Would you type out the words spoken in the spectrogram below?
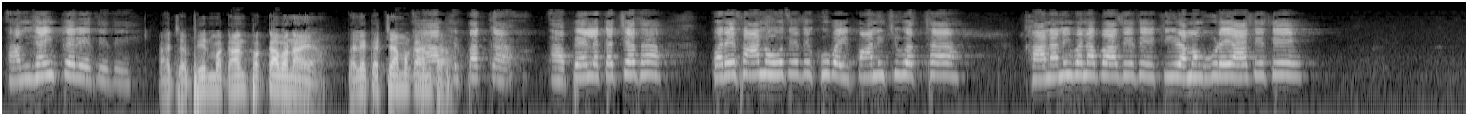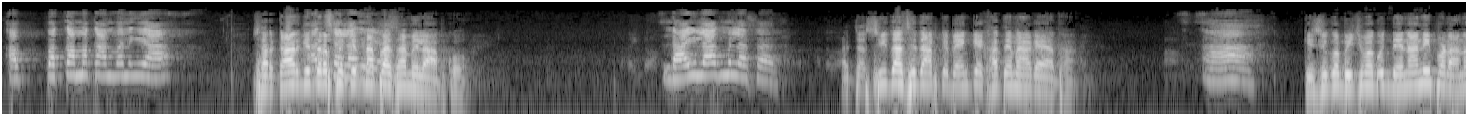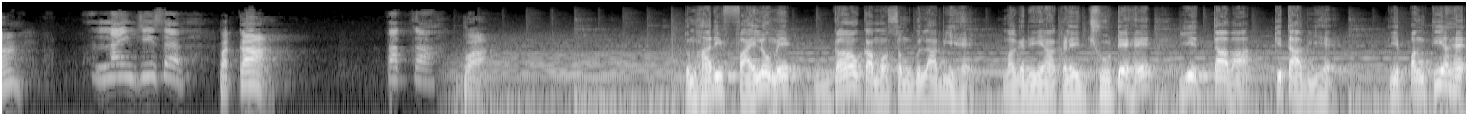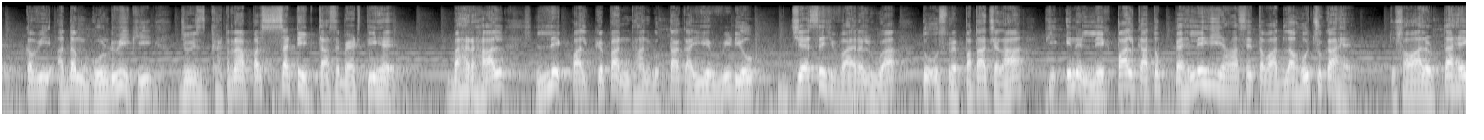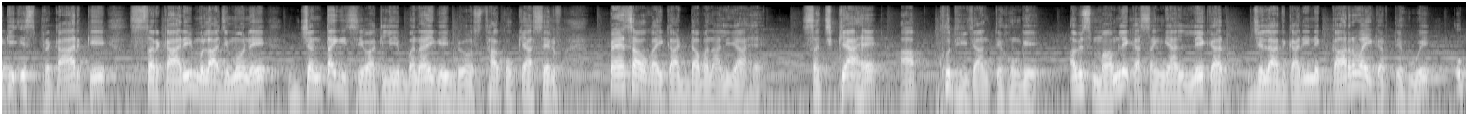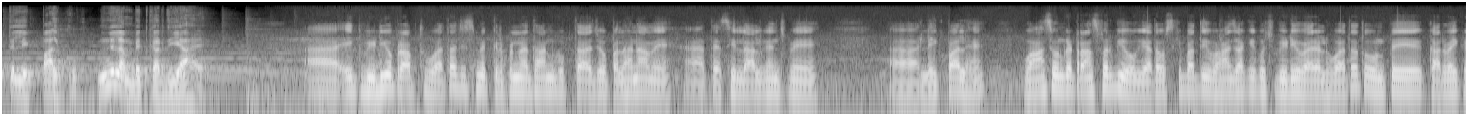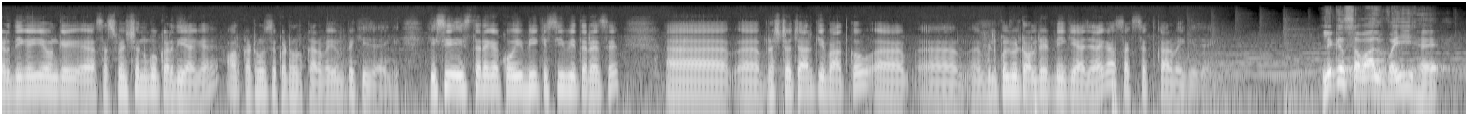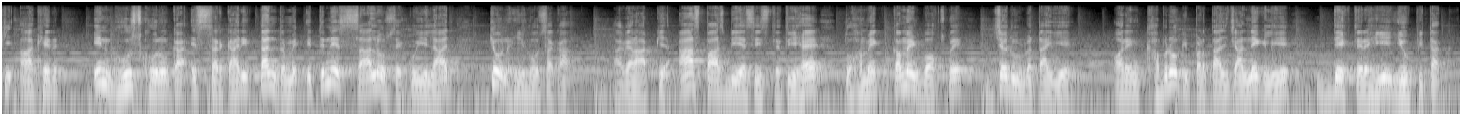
हम यहीं पे रहते थे। अच्छा फिर मकान पक्का बनाया। पहले कच्चा मकान हाँ था। फिर पक्का। हाँ पहले कच्चा था। परेशान होते थे खूब पानी चुहत था। खाना नहीं बना पाते थे कीड़ा मंगूड़े आते थे। अब पक्का मकान बन गया। सरकार की तरफ़ अच्छा से कितना पैसा मिला आपको? ढाई लाख मिला सर। अच्छा सीधा सीधा आपके बैंक के खाते में आ गया था। हाँ। किसी को बीच में कुछ देना नहीं पड़ा ना? नहीं जी सर। पक्का? पक्का। वाह। तुम्हारी फाइलों में गाँव का मौसम गुलाबी है मगर ये आंकड़े झूठे हैं ये दावा किताबी है। ये पंक्तियाँ हैं कवि अदम गोंडवी की, जो इस घटना पर सटीकता से बैठती हैं। बहरहाल, लेखपाल कृपा निधान गुप्ता का ये वीडियो जैसे ही वायरल हुआ तो उसमें पता चला कि इन लेखपाल का तो पहले ही यहाँ से तबादला हो चुका है। तो सवाल उठता है कि इस प्रकार के सरकारी मुलाजिमों ने जनता की सेवा के लिए बनाई गई व्यवस्था को क्या सिर्फ़ पैसा उगाई का अड्डा बना लिया है? सच क्या है, आप खुद ही जानते होंगे। अब इस मामले का संज्ञान लेकर जिलाधिकारी ने कार्रवाई करते हुए उक्त लेखपाल को निलंबित कर दिया है। एक वीडियो प्राप्त हुआ था जिसमें कृपनाधान गुप्ता जो पलहना में तहसील लालगंज में लेखपाल हैं वहाँ से उनका ट्रांसफ़र भी हो गया था। उसके बाद भी वहाँ जाके कुछ वीडियो वायरल हुआ था तो उन पर कार्रवाई कर दी गई है। उनके सस्पेंशन को कर दिया गया है और कठोर से कठोर कार्रवाई उन पर की जाएगी। किसी, इस तरह का कोई भी, किसी भी तरह से भ्रष्टाचार की बात को बिल्कुल भी टॉलरेट नहीं किया जाएगा, सख्त सख्त कार्रवाई की जाएगी। लेकिन सवाल वही है कि आखिर इन घूसखोरों का इस सरकारी तंत्र में इतने सालों से कोई इलाज क्यों नहीं हो सका? अगर आपके आसपास भी ऐसी स्थिति है तो हमें कमेंट बॉक्स में ज़रूर बताइए। और इन खबरों की पड़ताल जानने के लिए देखते रहिए यूपी तक।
